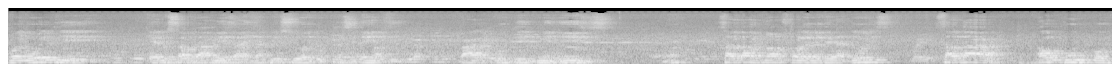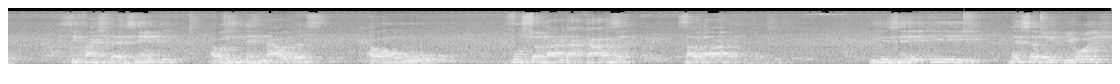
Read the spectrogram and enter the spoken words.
Boa noite. Quero saudar a mesa aí na pessoa do presidente Vaga Cordeiro Menezes. Né? Saudar os novos colegas vereadores. Saudar ao público que se faz presente, aos internautas, ao funcionário da casa. Saudar e dizer que nessa noite de hoje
